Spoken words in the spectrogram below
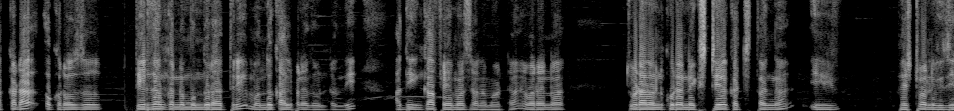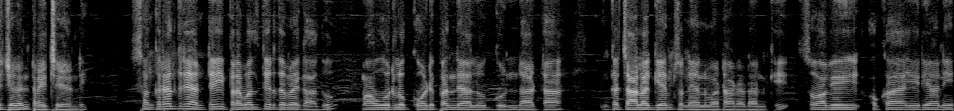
అక్కడ ఒకరోజు తీర్థం కన్నా ముందు రాత్రి మందు కాల్పనేది ఉంటుంది. అది ఇంకా ఫేమస్ అనమాట ఎవరైనా చూడాలనుకుంటే నెక్స్ట్ ఇయర్ ఖచ్చితంగా ఈ ఫెస్టివల్ని విజిట్ చేయడానికి ట్రై చేయండి. సంక్రాంతి అంటే ఈ ప్రబల తీర్థమే కాదు. మా ఊర్లో కోడి పందాలు గుండాట ఇంకా చాలా గేమ్స్ ఉన్నాయన్నమాట ఆడడానికి. సో అవి ఒక ఏరియాని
